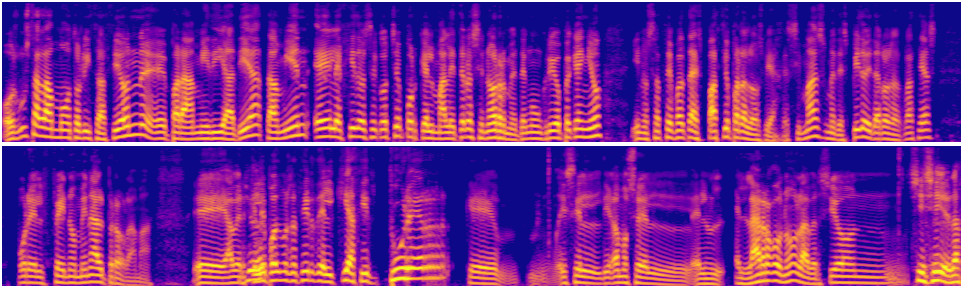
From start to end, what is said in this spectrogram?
¿Os gusta la motorización eh, para mi día a día? También he elegido ese coche porque el maletero es enorme, tengo un crío pequeño y nos hace falta espacio para los viajes. Sin más, me despido y daros las gracias por el fenomenal programa. Eh, a ver, ¿qué le podemos decir del Kia Ceed Tourer? Que mm, es el, digamos, el, largo, ¿no? La versión... Sí, sí, la,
